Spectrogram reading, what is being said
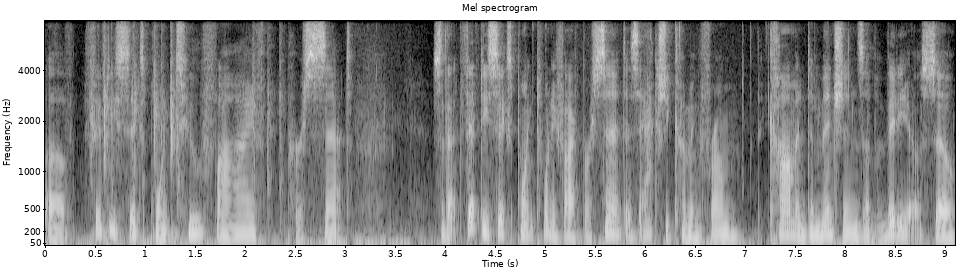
of 56.25%. So that 56.25% is actually coming from common dimensions of a video. So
